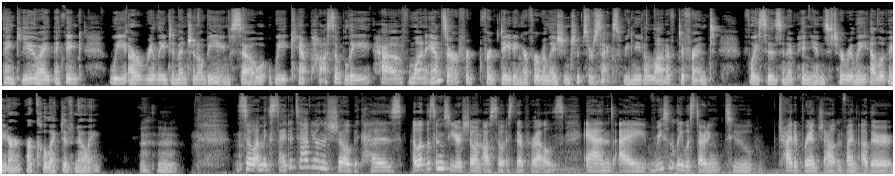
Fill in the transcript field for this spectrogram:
Thank you. I, I, think we are really dimensional beings, so we can't possibly have one answer for, for dating or for relationships or sex. We need a lot of different voices and opinions to really elevate our, our collective knowing. Mm-hmm. So I'm excited to have you on the show because I love listening to your show and also Esther Perel's. And I recently was starting to try to branch out and find other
